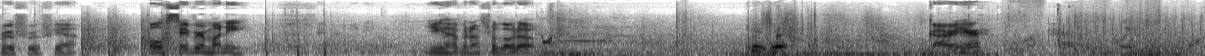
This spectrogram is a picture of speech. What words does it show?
Roof, roof, yeah. Oh, save your money. You have enough for loadout. Okay, yep. Guy right here? Wait what you want.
